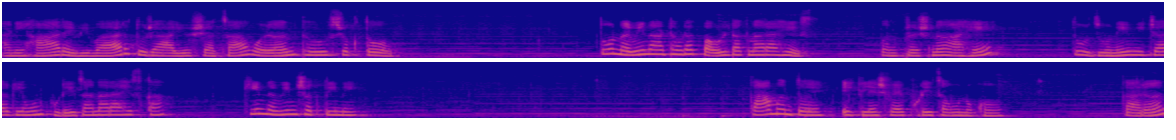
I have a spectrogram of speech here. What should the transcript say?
आणि हा रविवार तुझ्या आयुष्याचा वळण ठरू शकतो. तू नवीन आठवड्यात पाऊल टाकणार आहेस पण प्रश्न आहे तू जुने विचार घेऊन पुढे जाणार आहेस का? की नवीन शक्तीने? का म्हणतोय? ऐकल्याशिवाय पुढे जाऊ नको. कारण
